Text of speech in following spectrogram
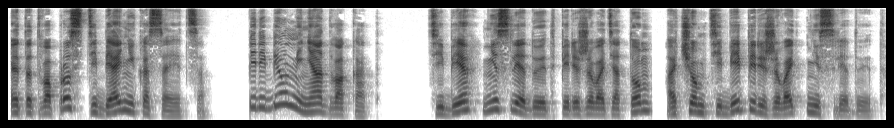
Этот вопрос тебя не касается. Перебил меня адвокат. Тебе не следует переживать о том, о чем тебе переживать не следует.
